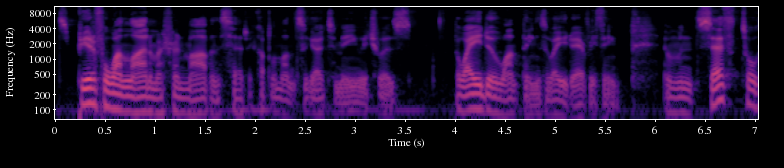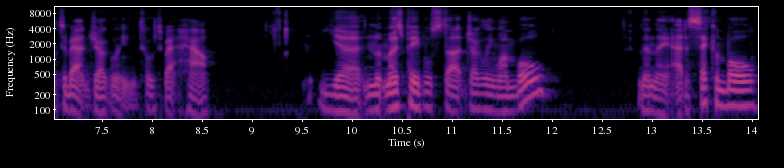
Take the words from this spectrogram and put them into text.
it's a beautiful one line liner my friend Marvin said a couple of months ago to me, which was, "The way you do one thing is the way you do everything." And when Seth talked about juggling, he talked about how, yeah, most people start juggling one ball, then they add a second ball,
